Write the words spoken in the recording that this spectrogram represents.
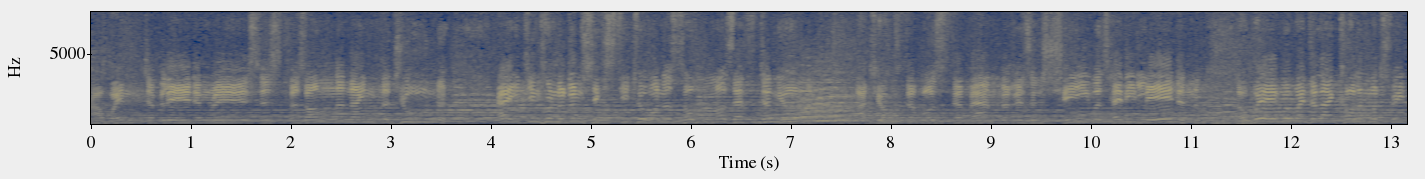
I went to Blaydon races, twas on the 9th of June 1862 on a summer's afternoon At York the Bamber and she was heavy laden. Away we went along Collingwood Street,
